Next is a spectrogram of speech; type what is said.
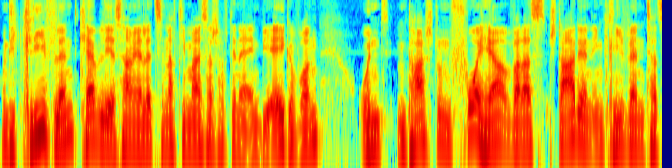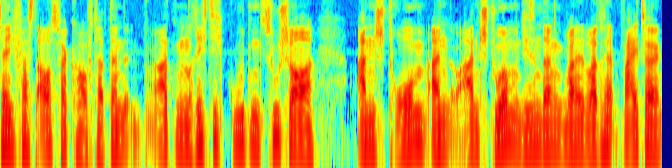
Und die Cleveland Cavaliers haben ja letzte Nacht die Meisterschaft in der NBA gewonnen und ein paar Stunden vorher war das Stadion in Cleveland tatsächlich fast ausverkauft, hat dann hat einen richtig guten Zuschaueranstrom, an, Ansturm und die sind dann weiter,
